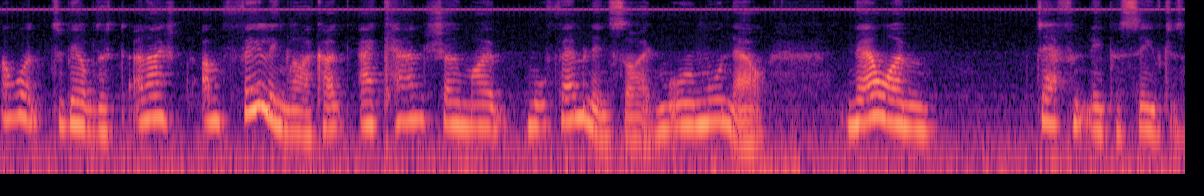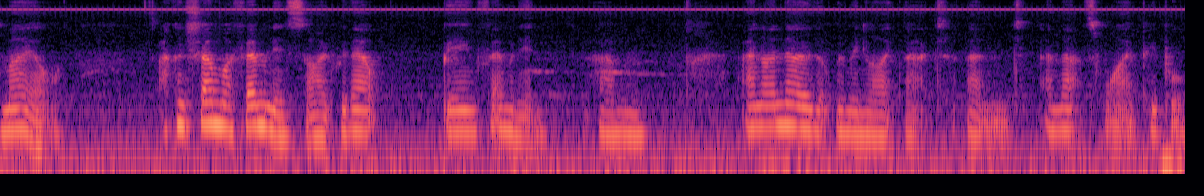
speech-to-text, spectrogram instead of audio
I want to be able to, and I, I'm feeling like I, I can show my more feminine side more and more now. Now I'm definitely perceived as male. I can show my feminine side without being feminine. Um, and I know that women like that, and and that's why people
